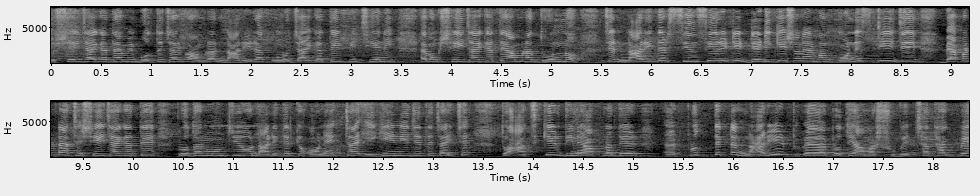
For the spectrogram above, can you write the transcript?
তো সেই জায়গাতে আমি বলতে চাইব, আমরা নারীরা কোনো জায়গাতেই পিছিয়ে নেই এবং সেই জায়গাতে আমরা ধন্য যে নারীদের সিনসিয়ারিটি ডেডিকেশন এবং অনেস্টি যে ব্যাপারটা আছে, সেই জায়গাতে প্রধানমন্ত্রীও নারীদেরকে অনেকটা এগিয়ে নিয়ে যেতে চাইছে। তো আজকের দিনে আপনাদের প্রত্যেকটা নারীর প্রতি আমার শুভেচ্ছা থাকবে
